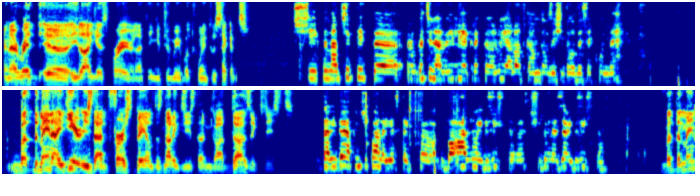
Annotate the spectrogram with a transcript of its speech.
and i read uh, elijah's prayer and i think it took me about 22 seconds Și când am citit uh, rugăciunea lui Ilie, cred că lui a luat cam 22 de secunde. but the main idea is that first baal does not exist and god does exist Dar ideea principală este că Baal nu există și Dumnezeu există. but the main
